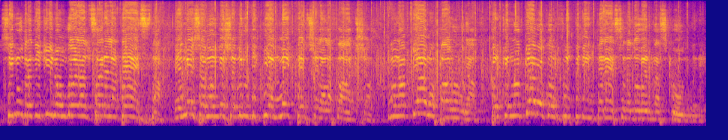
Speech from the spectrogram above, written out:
si nutre di chi non vuole alzare la testa e noi siamo invece venuti qui a mettercela alla faccia. Non abbiamo paura perché non abbiamo conflitti di interesse da dover nascondere.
